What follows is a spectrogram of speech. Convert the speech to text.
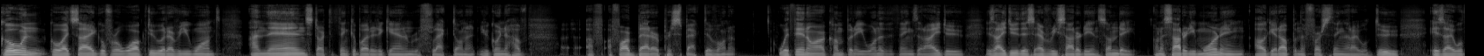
go and go outside, go for a walk, do whatever you want, and then start to think about it again and reflect on it. You're going to have a, a far better perspective on it within our company, one of the things that I do is I do this every Saturday and Sunday. On a Saturday morning, I'll get up, and the first thing that I will do is I will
